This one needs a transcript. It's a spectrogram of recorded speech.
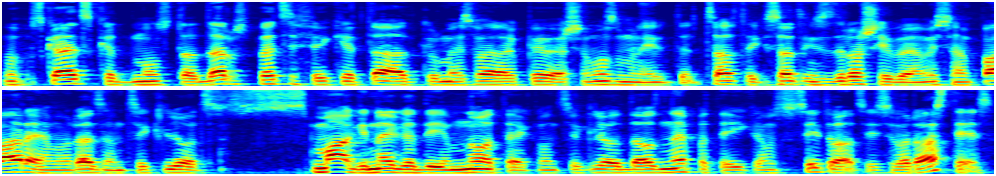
nu, skaidrs, ka mūsu tā darba specifika ir tāda, kur mēs vairāk pievēršam uzmanību satiksmes drošībai un visam pārējiem, un redzam, cik ļoti smagi negadījumi notiek un cik ļoti daudz nepatīkamas situācijas var rasties.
